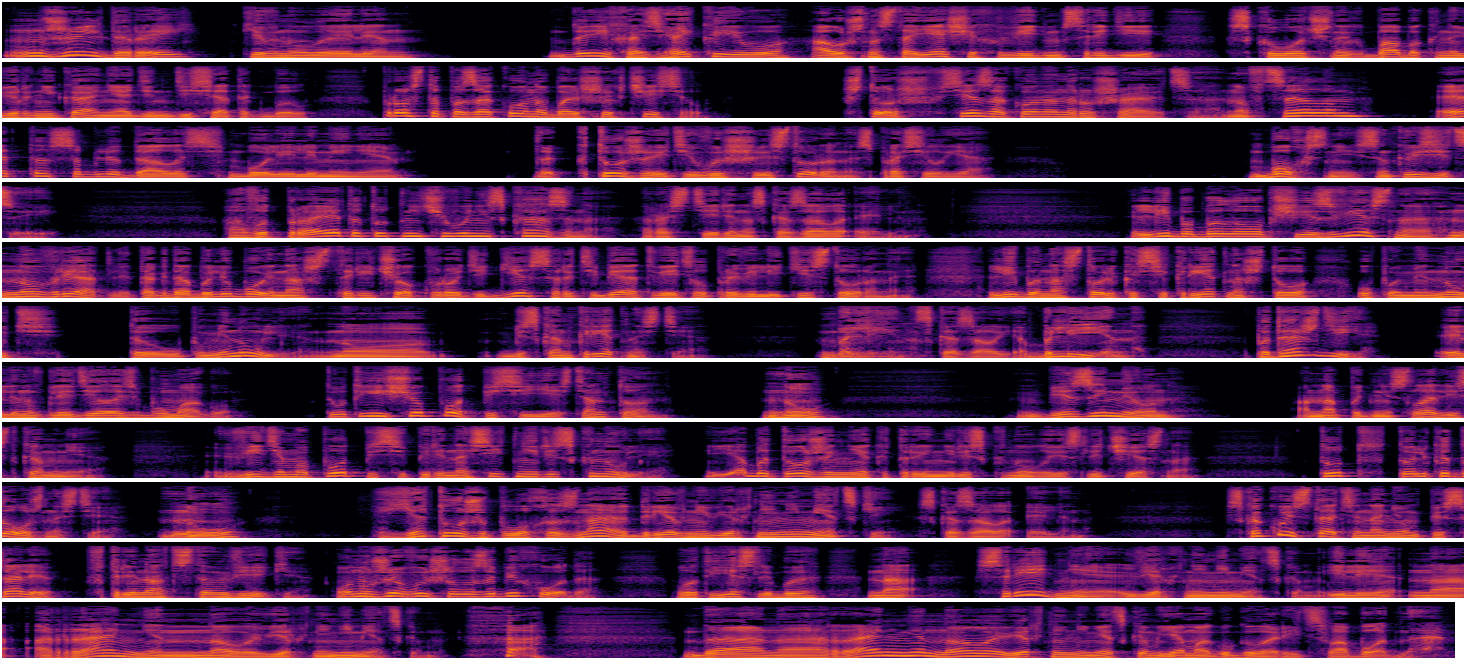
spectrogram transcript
«Жиль де Рей», — кивнула Элен. «Да и хозяйка его, а уж настоящих ведьм среди склочных бабок наверняка не один десяток был, просто по закону больших чисел. Что ж, все законы нарушаются, но в целом это соблюдалось более или менее. «Так кто же эти высшие стороны?» — спросил я. «Бог с ней, с Инквизицией». «А вот про это тут ничего не сказано», — растерянно сказала Эллен. «Либо было общеизвестно, но вряд ли, тогда бы любой наш старичок вроде Гессера тебе ответил про великие стороны. Либо настолько секретно, что упомянуть-то упомянули, но без конкретности». «Блин», — сказал я, — «блин». «Подожди», — Эллен вгляделась в бумагу. «Тут еще подписи есть, Антон». «Ну?» «Без имен». Она поднесла лист ко мне. Видимо, подписи переносить не рискнули. Я бы тоже некоторые не рискнула, если честно. Тут только должности. «Ну?» «Я тоже плохо знаю древний верхненемецкий», — сказала Эллен. «С какой стати на нем писали в XIII веке? Он уже вышел из обихода. Вот если бы на среднее верхненемецком или на раннем нововерхненемецком. Ха! Да, на раннем нововерхненемецком я могу говорить свободно.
